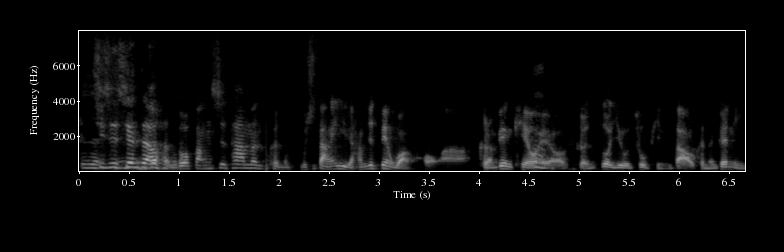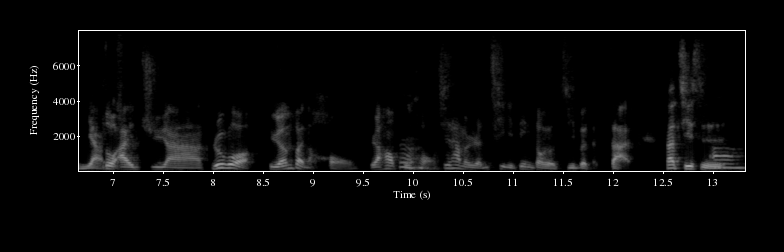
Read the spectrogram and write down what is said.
就是其实现在有 很多方式，他们可能不是当艺人，他们就变网红啊，可能变 KOL，、可能做 YouTube 频道，可能跟你一样做 IG 啊。如果原本红，然后不红，其实他们人气一定都有基本的在。那其实哦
